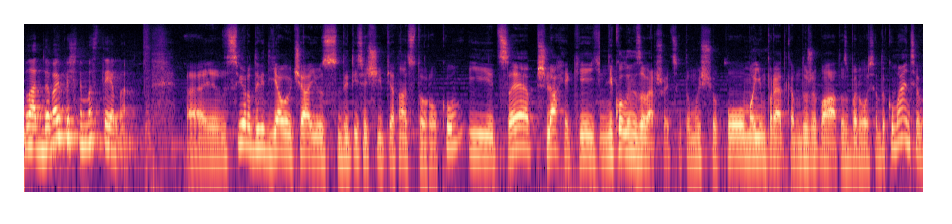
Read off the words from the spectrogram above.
Влад, давай почнемо з тебе. Е, Свій родовід я вивчаю з 2015 року, і це шлях, який ніколи не завершується, тому що по моїм предкам дуже багато збереглося документів.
